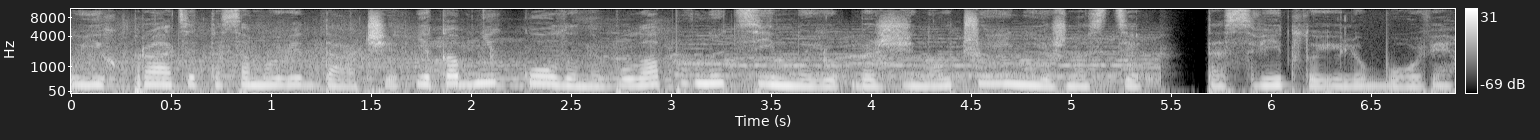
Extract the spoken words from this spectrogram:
у їх праці та самовіддачі, яка б ніколи не була повноцінною без жіночої ніжності та світлої любові.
